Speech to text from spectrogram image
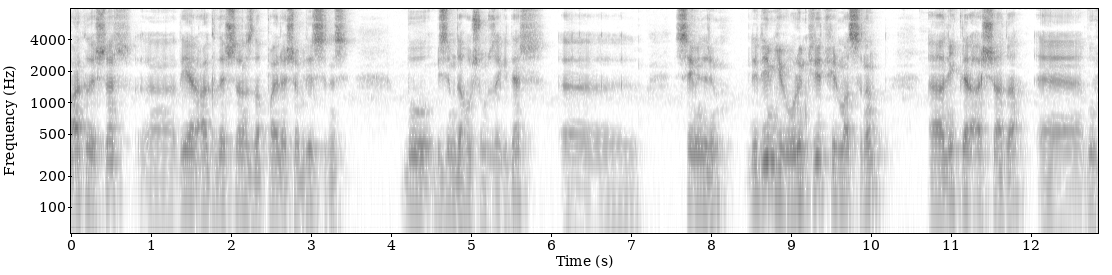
arkadaşlar e, diğer arkadaşlarınızla paylaşabilirsiniz. Bu bizim de hoşumuza gider. Sevinirim. Dediğim gibi Olimpiyat firmasının linkleri aşağıda. Bu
